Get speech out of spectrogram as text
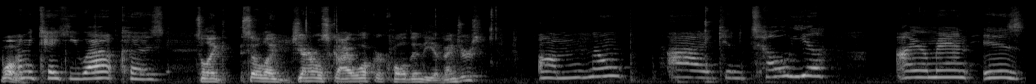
Whoa. Let me take you out because, So like so like General Skywalker called in the Avengers? um, no, I can tell you Iron Man is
